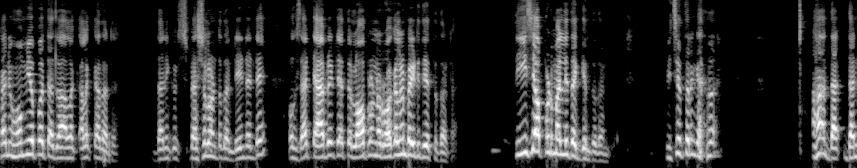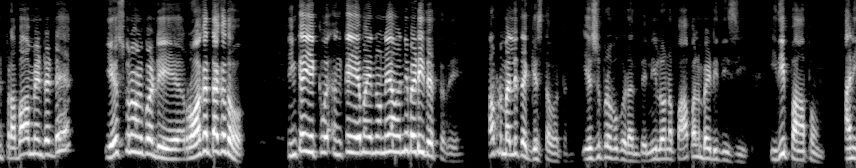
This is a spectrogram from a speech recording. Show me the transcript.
కానీ హోమియోపతి అది అలా అలా కదట. దానికి స్పెషల్ ఉంటుందండి. ఏంటంటే ఒకసారి టాబ్లెట్ అయితే లోపల ఉన్న రోగాలను బయట తీస్తుందట తీసి అప్పుడు మళ్ళీ తగ్గింతుందంట. విచిత్రం కదా. దాని ప్రభావం ఏంటంటే వేసుకున్నాం అనుకోండి రోగం తగ్గదు. ఇంకా ఎక్కువ ఇంకా ఏమైనా ఉన్నాయో అవన్నీ బయటికి తెస్తుంది అప్పుడు మళ్ళీ తగ్గిస్తావట యేసు ప్రభు కూడా అంతే. నీలో ఉన్న పాపాలను బయటికి తీసి ఇది పాపం అని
